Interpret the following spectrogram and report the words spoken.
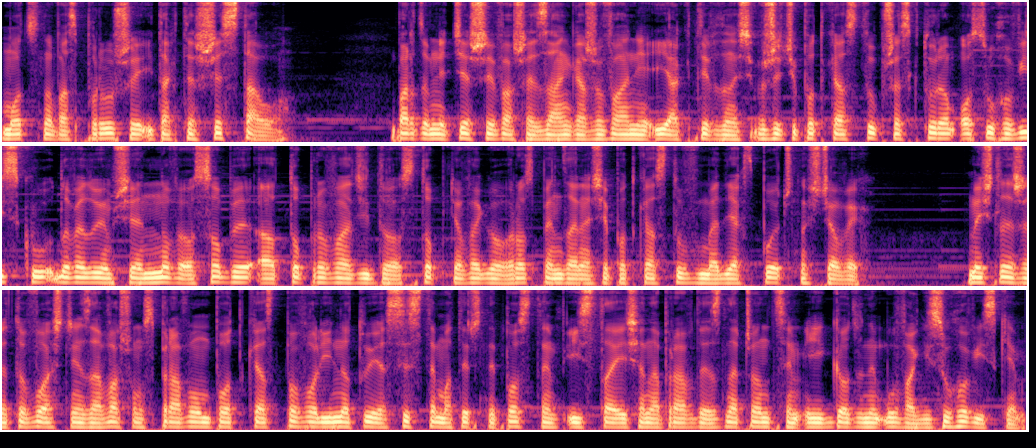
mocno Was poruszy i tak też się stało. Bardzo mnie cieszy Wasze zaangażowanie i aktywność w życiu podcastu, przez którą o słuchowisku dowiadują się nowe osoby, a to prowadzi do stopniowego rozpędzania się podcastu w mediach społecznościowych. Myślę, że to właśnie za Waszą sprawą podcast powoli notuje systematyczny postęp i staje się naprawdę znaczącym i godnym uwagi słuchowiskiem.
